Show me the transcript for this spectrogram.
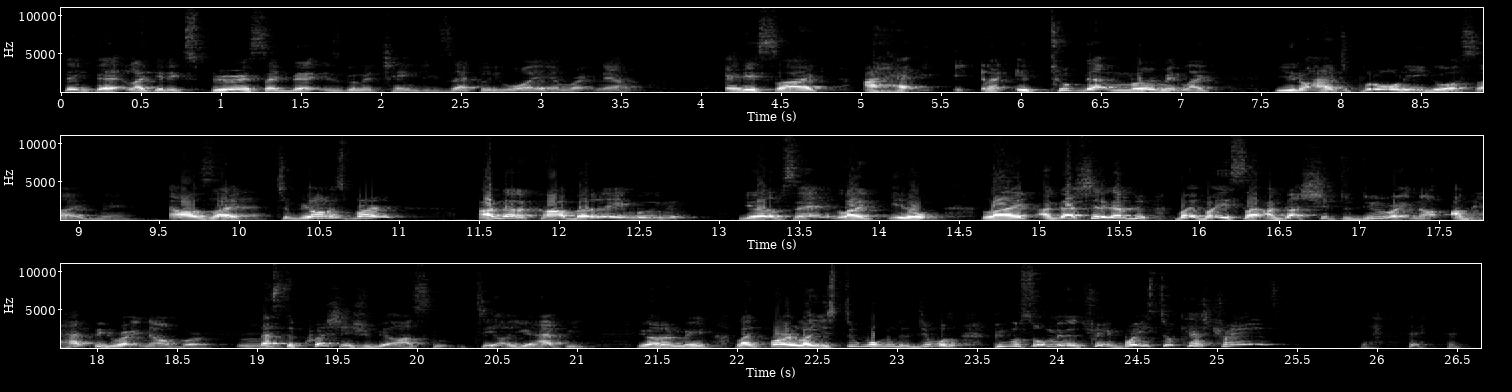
think that, like, an experience like that is going to change exactly who I am right now? And it's like, I had, it- like, it took that moment, like, you know, I had to put all ego aside, man. I was like, Yeah. to be honest, bro, I got a car, but it ain't moving. You know what I'm saying? Like, you know, like I got shit I gotta do. But but it's like I got shit to do right now. I'm happy right now, bro. Hmm. That's the question you should be asking. T, are you happy? You know what I mean? Like, bro, like you still walking to the gym. People saw me in the train. Bro, you still catch trains?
